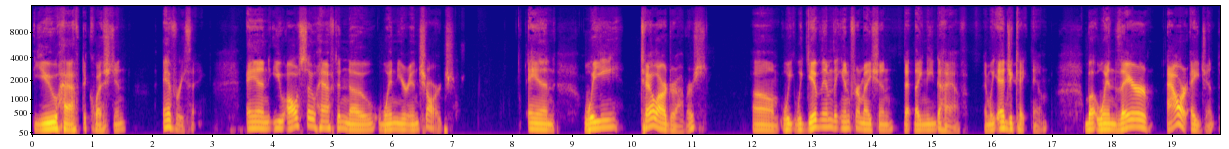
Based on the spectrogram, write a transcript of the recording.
you have to question everything. And you also have to know when you're in charge. And we tell our drivers, um, we, we give them the information that they need to have and we educate them. But when they're our agent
